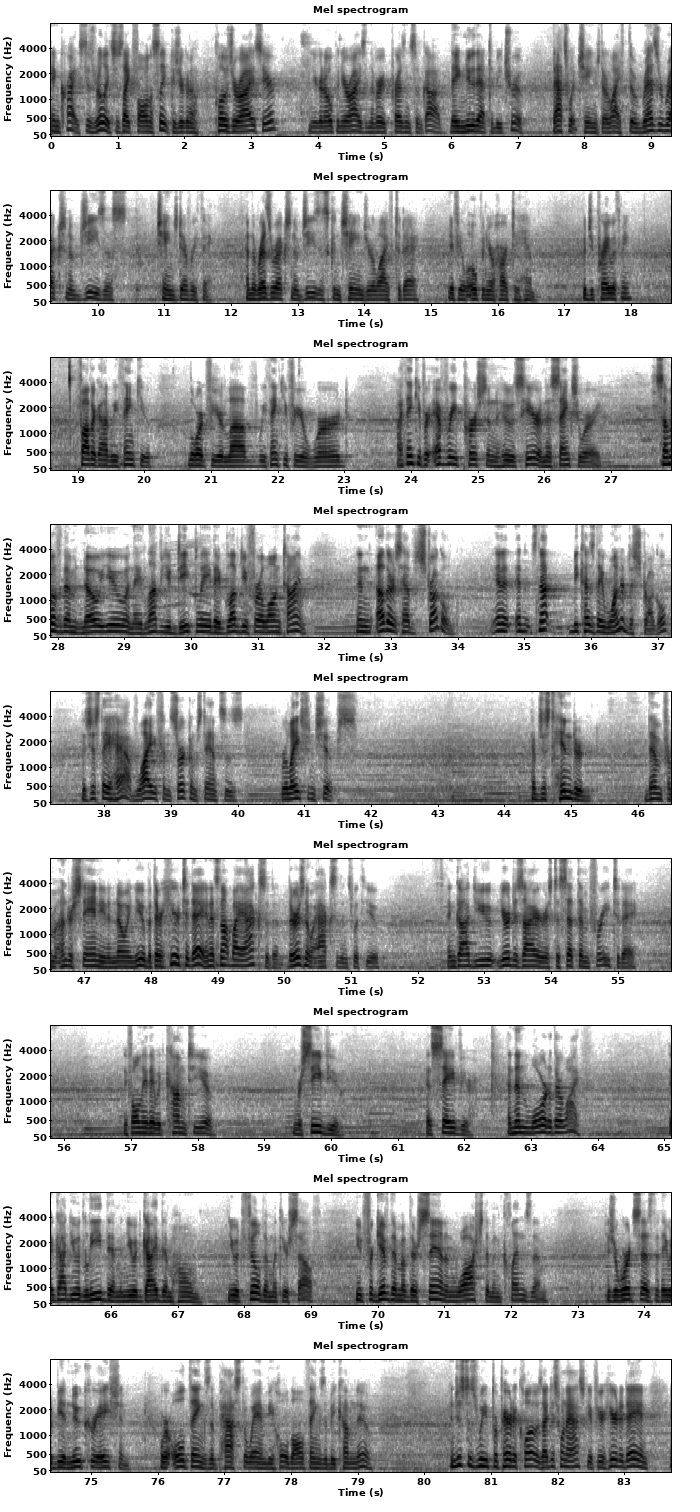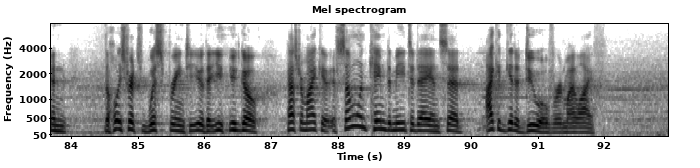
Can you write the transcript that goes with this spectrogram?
in Christ, is really it's just like falling asleep because you're going to close your eyes here and you're going to open your eyes in the very presence of God. They knew that to be true. That's what changed their life. The resurrection of Jesus changed everything. And the resurrection of Jesus can change your life today if you'll open your heart to Him. Would you pray with me? Father God, we thank you, Lord, for your love. We thank you for your word. I thank you for every person who's here in this sanctuary. Some of them know you and they love you deeply. They've loved you for a long time. And others have struggled. And, it, and it's not because they wanted to struggle, it's just they have life and circumstances, relationships have just hindered them from understanding and knowing you. But they're here today, and it's not by accident. There is no accidents with you. And God, you, your desire is to set them free today. If only they would come to you and receive you as Savior and then Lord of their life. That God, you would lead them and you would guide them home. You would fill them with yourself. You'd forgive them of their sin and wash them and cleanse them. As your word says, that they would be a new creation where old things have passed away and behold, all things have become new. And just as we prepare to close, I just want to ask you if you're here today and, and the Holy Spirit's whispering to you that you, would go, Pastor Mike, if someone came to me today and said, I could get a do over in my life,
